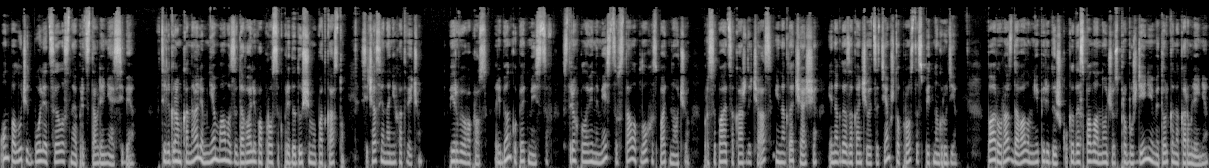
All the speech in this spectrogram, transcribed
он получит более целостное представление о себе. Телеграм-канале мне мама задавали вопросы к предыдущему подкасту. Сейчас я на них отвечу. Первый вопрос. Ребенку 5 месяцев. С трех половиной месяцев стало плохо спать ночью. Просыпается каждый час, иногда чаще, иногда заканчивается тем, что просто спит на груди. Пару раз давала мне передышку, когда спала ночью с пробуждениями только на кормление.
